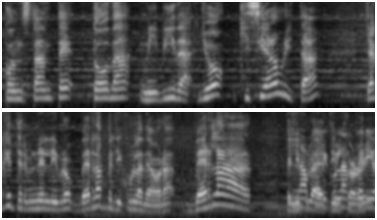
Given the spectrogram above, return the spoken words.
constante toda mi vida. Yo quisiera ahorita ya que termine el libro, ver la película de ahora, ver la película, de Tim Curry,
